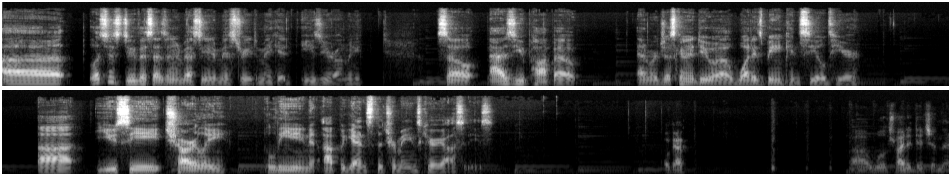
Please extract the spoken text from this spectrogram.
uh, let's just do this as an investigative mystery to make it easier on me. So as you pop out, and we're just gonna do a what is being concealed here. Uh, you see Charlie leaning up against the Tremaine's curiosities. Okay. Uh, we'll try to ditch him then.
